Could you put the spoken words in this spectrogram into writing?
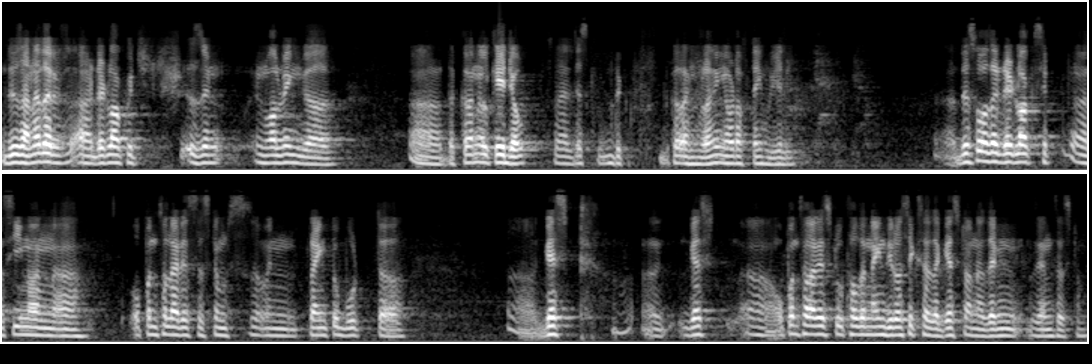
this is another uh, deadlock which is in, involving uh, uh, the kernel cage out. So I'll just keep the, because I'm running out of time really. Uh, this was a deadlock sit, uh, seen on uh, Open Solaris systems when trying to boot guest guest Open Solaris 2009-06 as a guest on a Zen Xen system.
